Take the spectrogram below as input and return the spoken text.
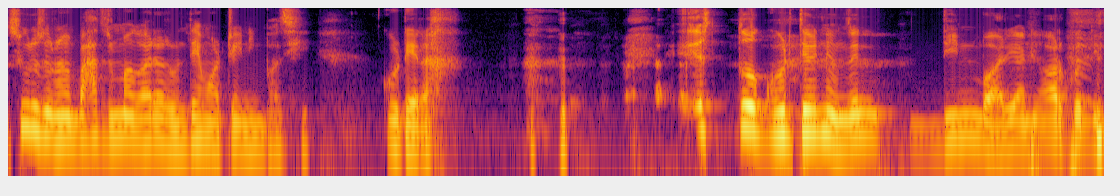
सुरु सुरुमा बाथरुममा गएर रुन्थेँ म ट्रेनिङ पछि कुटेर। यस्तो कुट्थ्यो नि हुन्छ नि। दिनभरि अनि अर्को दिन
